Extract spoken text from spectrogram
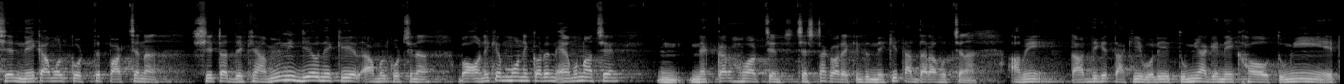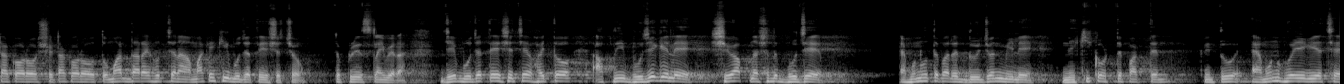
সে নেক আমল করতে পারছে না, সেটা দেখে আমিও নিজেও নেকের আমল করছি না। বা অনেকে মনে করেন এমন আছে নেককার হওয়ার চেষ্টা করে, কিন্তু নেকি তার দ্বারা হচ্ছে না। আমি তার দিকে তাকিয়ে বলি, তুমি আগে নেক হও, তুমি এটা করো, সেটা করো, তোমার দ্বারাই হচ্ছে না, আমাকে কি বোঝাতে এসেছ? তো প্রিয় ইসলামীরা, যে বোঝাতে এসেছে হয়তো আপনি বুঝে গেলে সেও আপনার সাথে বুঝে। এমন হতে পারে দুজন মিলে নেকি করতে পারতেন, কিন্তু এমন হয়ে গিয়েছে,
